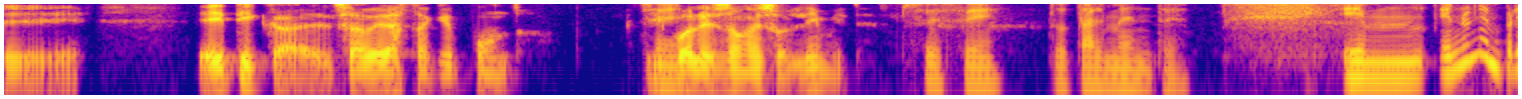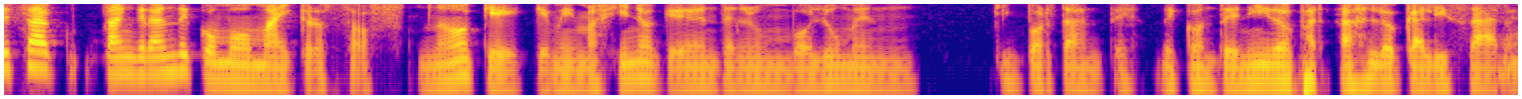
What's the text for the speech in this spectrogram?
eh, ética el saber hasta qué punto y cuáles son esos límites. Sí, sí, totalmente. Em, en una empresa tan grande como Microsoft, ¿no? Que, que me imagino que deben tener un volumen importante de contenido para localizar.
